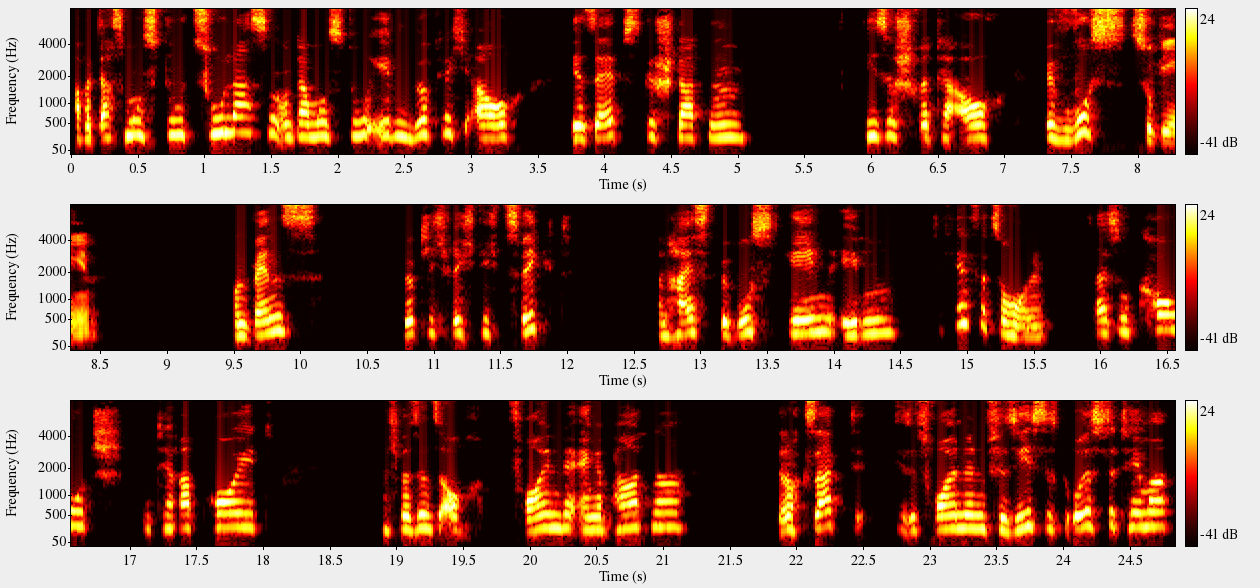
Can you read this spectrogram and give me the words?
Aber das musst du zulassen und da musst du eben wirklich auch dir selbst gestatten, diese Schritte auch bewusst zu gehen. Und wenn es wirklich richtig zwickt, dann heißt bewusst gehen eben, sich Hilfe zu holen. Sei es ein Coach, ein Therapeut, manchmal sind es auch Freunde, enge Partner. Er hat auch gesagt, diese Freundin, für sie ist das größte Thema,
